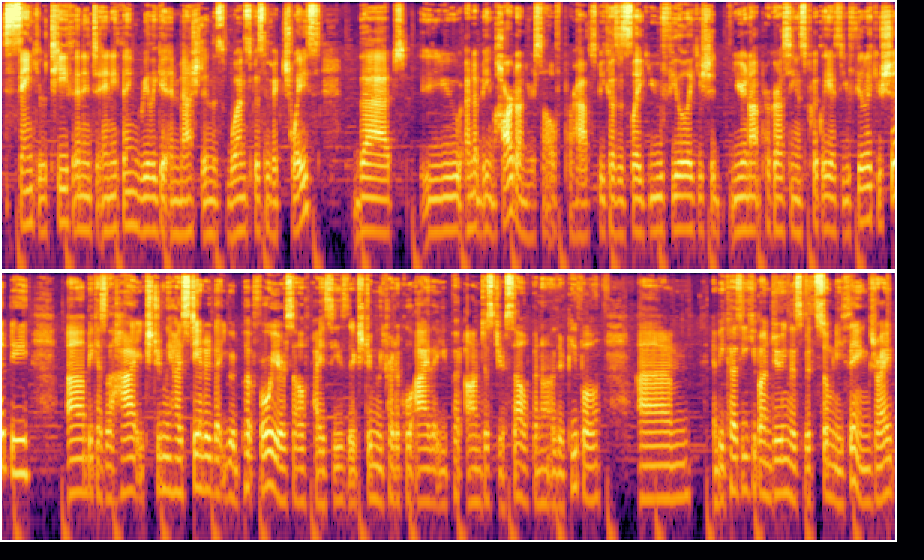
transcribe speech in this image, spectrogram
sank your teeth in into anything, really get enmeshed in this one specific choice that you end up being hard on yourself perhaps because it's like you feel like you should you're not progressing as quickly as you feel like you should be um, because of the high extremely high standard that you would put for yourself Pisces the extremely critical eye that you put on just yourself but not other people um, And because you keep on doing this with so many things, right?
